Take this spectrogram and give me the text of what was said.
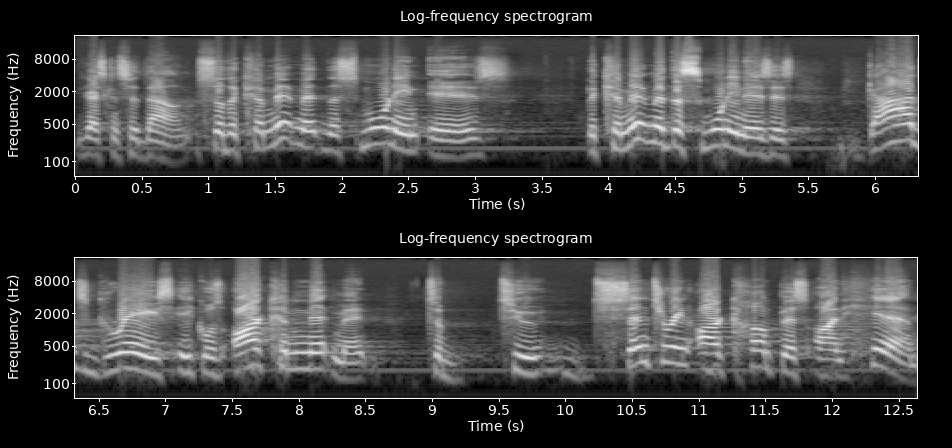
You guys can sit down. So the commitment this morning is the commitment this morning is is God's grace equals our commitment to to centering our compass on him,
